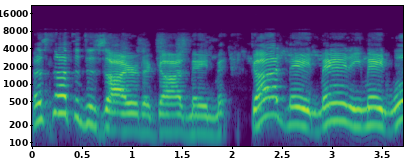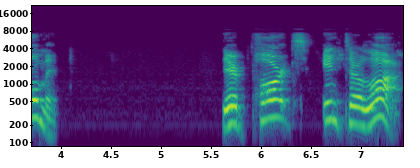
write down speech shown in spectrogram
That's not the desire that God made man. God made man, he made woman. Their parts interlock.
